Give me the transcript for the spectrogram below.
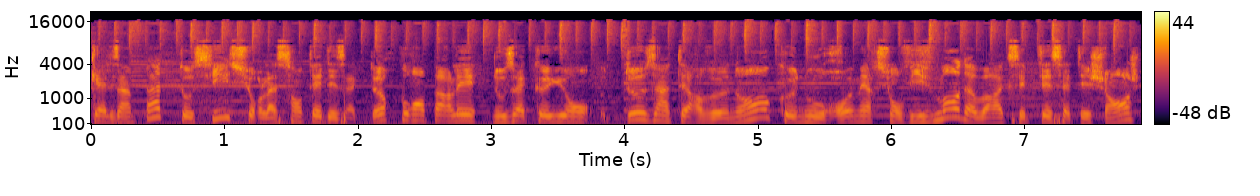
quels impacts aussi sur la santé des acteurs? Pour en parler, nous accueillons deux intervenants que nous remercions vivement d'avoir accepté cet échange.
